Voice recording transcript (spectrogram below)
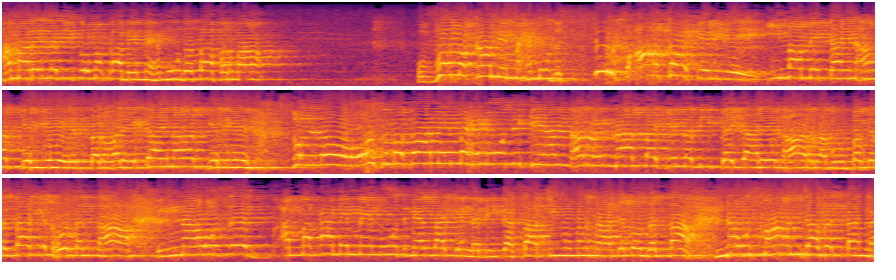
ہمارے نبی کو مقام محمود عطا فرما۔ وہ مقام محمود صرف آقا کے لیے، امام کائنات کے لیے، سرور کائنات کے لیے۔ سن لو، اس مقام محمود کے اندر نہ اللہ کے نبی کا یار غار ابو بکر داخل ہو سکتا، نہ اس مقام محمود میں اللہ کے نبی کا ساتھی عمر داخل ہو سکتا، نہ عثمان جا سکتا، نہ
